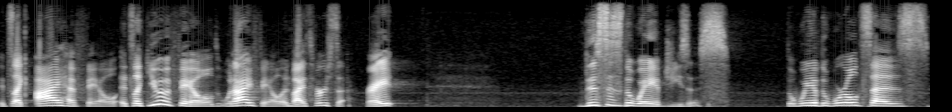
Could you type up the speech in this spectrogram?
It's like I have failed. It's like you have failed when I fail, and vice versa, right? This is the way of Jesus. The way of the world says,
